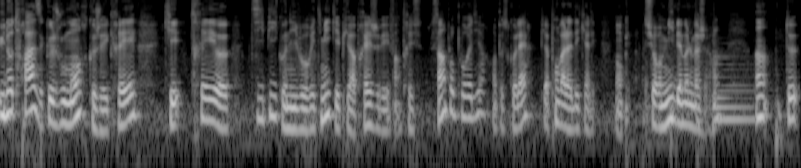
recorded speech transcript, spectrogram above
Une autre phrase que je vous montre, que j'ai créée, qui est très euh, typique au niveau rythmique, et puis après je vais, enfin très simple on pourrait dire, un peu scolaire, puis après on va la décaler. Donc sur Mi bémol majeur. 1, 2,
